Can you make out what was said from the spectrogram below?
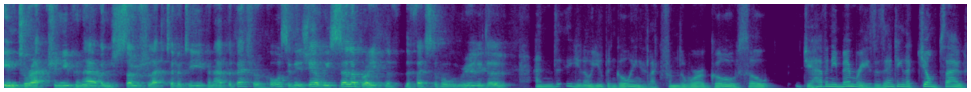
interaction you can have and social activity you can have, the better. Of course it is. Yeah, we celebrate the, the festival, we really do. And you know, you've been going like from the word go. So, do you have any memories? Is there anything that jumps out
